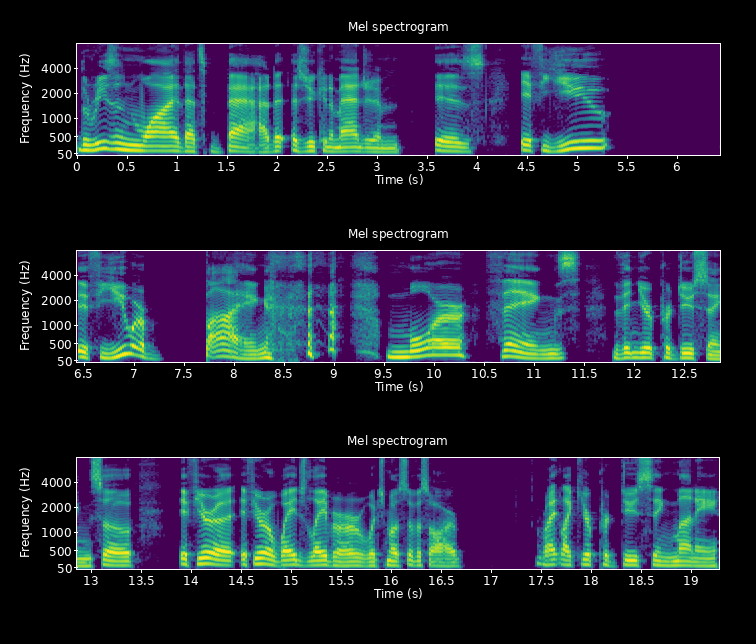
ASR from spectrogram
the reason why that's bad, as you can imagine, is if you if you are buying more things than you're producing. So if you're a if you're a wage laborer, which most of us are, right? Like you're producing money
